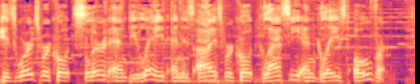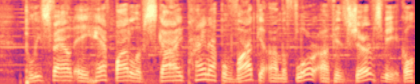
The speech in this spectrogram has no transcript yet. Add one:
His words were, quote, slurred and delayed, and his eyes were, quote, glassy and glazed over. Police found a half bottle of Skyy pineapple vodka on the floor of his sheriff's vehicle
